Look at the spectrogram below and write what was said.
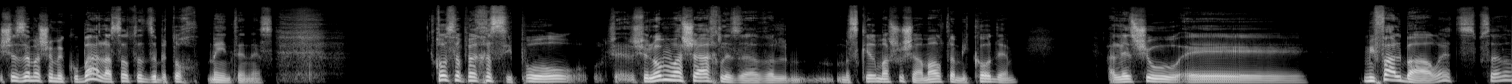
שזה מה שמקובל, לעשות את זה בתוך מיינטנס. יכול לספר לך סיפור ש, שלא ממש שייך לזה, אבל מזכיר משהו שאמרת מקודם, על איזשהו אה, מפעל בארץ, בסדר?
